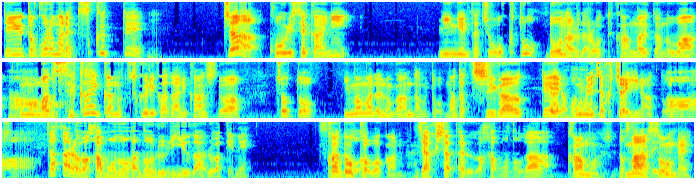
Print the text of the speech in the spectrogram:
ていうところまで作って、ん。じゃあこういう世界に人間たちを置くとどうなるだろうって考えたのはこのまず世界観の作り方に関してはちょっと今までのガンダムとまた違うってね。めちゃくちゃいいなと思います。だから若者が乗る理由があるわけねかどうかわかんない。弱者たる若者がかも。まあそうね。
